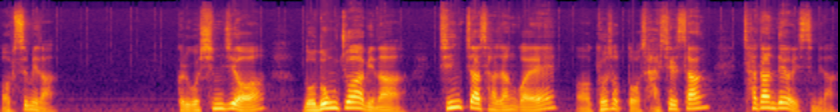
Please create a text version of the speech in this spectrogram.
없습니다. 그리고 심지어 노동조합이나 진짜 사장과의 어, 교섭도 사실상 차단되어 있습니다.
